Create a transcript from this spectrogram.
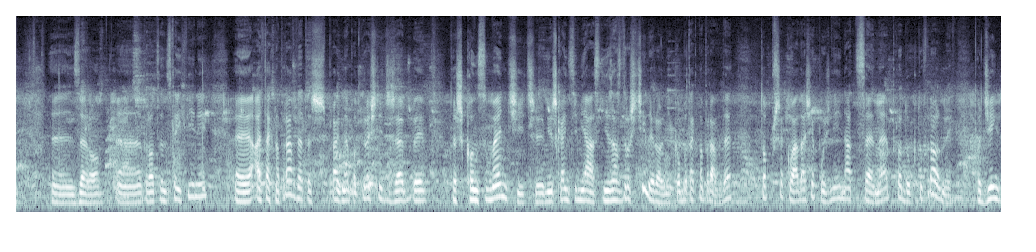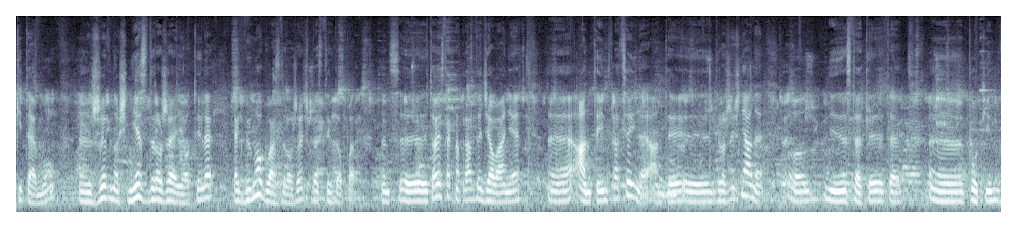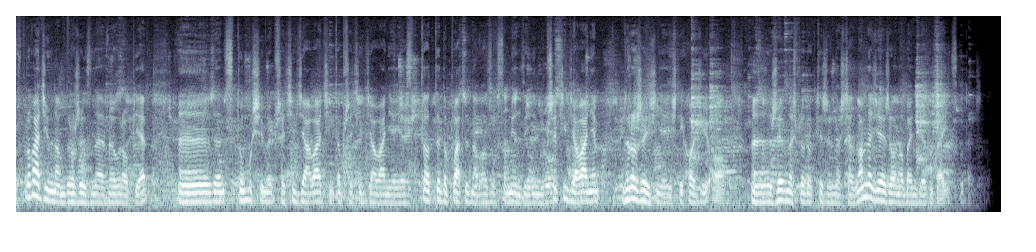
e, 0% w tej chwili, E, ale tak naprawdę też pragnę podkreślić, żeby też konsumenci czy mieszkańcy miast nie zazdrościli rolnikom, bo tak naprawdę to przekłada się później na cenę produktów rolnych. To dzięki temu e, żywność nie zdrożeje o tyle, jakby mogła zdrożeć bez tych dopłat. Więc e, to jest tak naprawdę działanie e, antyinflacyjne, antydrożyźniane. Niestety te, e, Putin wprowadził nam drożyznę w Europie, e, więc tu musimy przeciwdziałać i to przeciwdziałanie jest, to te dopłaty nawozów są między innymi przeciwdziałaniem drożyźnie, jeśli chodzi o e, żywność, produkty żywnościowe. Mam nadzieję, że ono będzie tutaj skuteczne.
